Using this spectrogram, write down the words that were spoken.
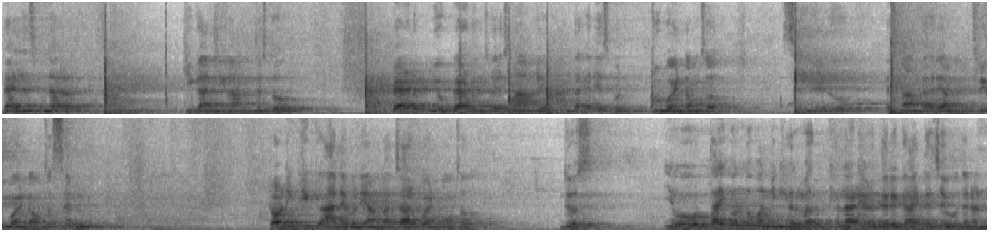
ब्यालेन्स मिलाएर किक हान्ने हामी जस्तो प्याड यो प्याड हुन्छ यसमा हामीले हान्दाखेरि यसमा टु पोइन्ट आउँछ। सेम हेड हो। यसमा हान्दाखेरि हामीले थ्री पोइन्ट आउँछ। सेम टर्निङ किक हान्यो भने हामीलाई चार पोइन्ट पाउँछ। जस यो ताइक्वान्डो भन्ने खेलमा खेलाडीहरू धेरै घाइते चाहिँ हुँदैनन्।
